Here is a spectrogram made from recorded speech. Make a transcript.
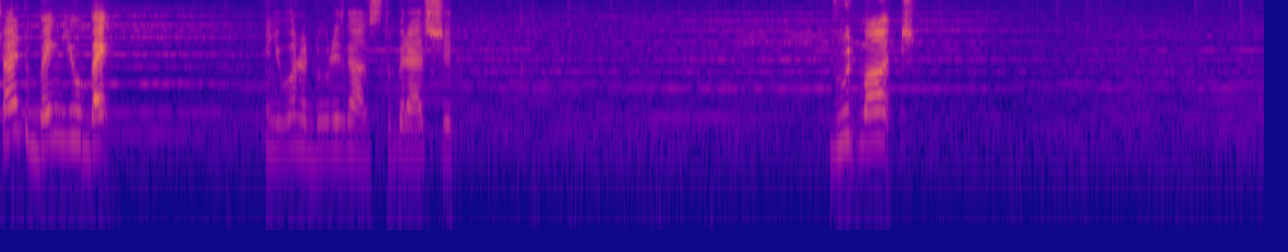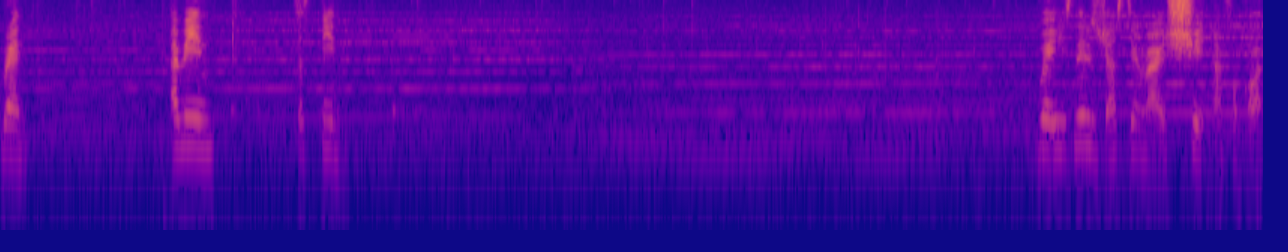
Trying to bring you back. And you wanna do this kind of stupid ass shit. Rude much. Ren. I mean, Justine. Wait, his name is Justin, right? Shit, I forgot.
